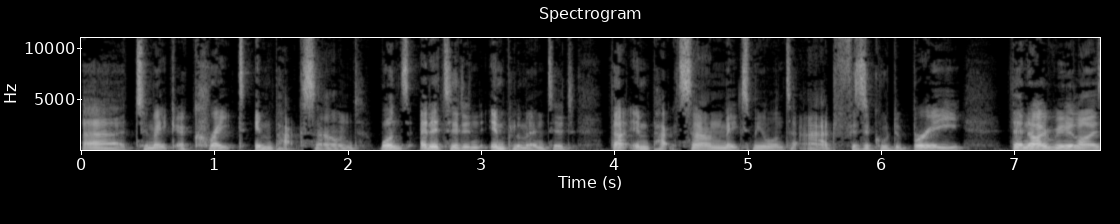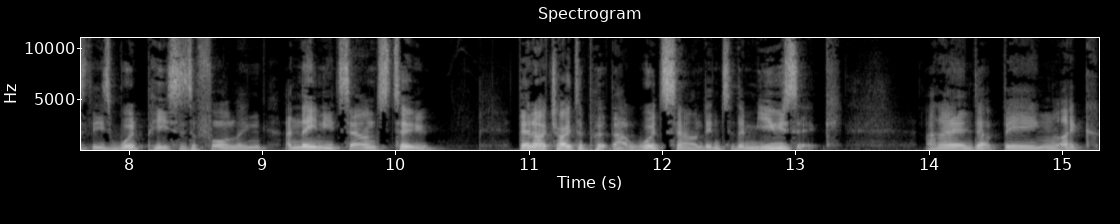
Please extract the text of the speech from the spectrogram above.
uh, to make a crate impact sound. Once edited and implemented, that impact sound makes me want to add physical debris. Then I realize these wood pieces are falling and they need sounds too. Then I try to put that wood sound into the music, and I end up being like,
